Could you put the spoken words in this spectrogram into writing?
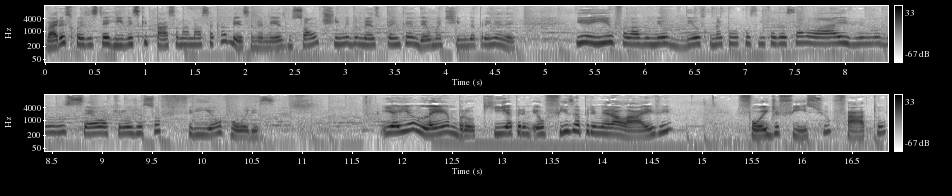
Várias coisas terríveis que passam na nossa cabeça, não é mesmo? Só um tímido mesmo para entender, uma tímida para entender. E aí eu falava, meu Deus, como é que eu vou conseguir fazer essa live? Meu Deus do céu, aquilo eu já sofria horrores. E aí eu lembro que eu fiz a primeira live, foi difícil, fato,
